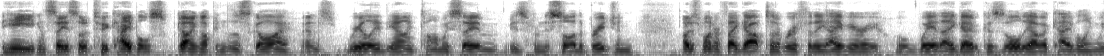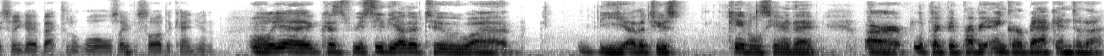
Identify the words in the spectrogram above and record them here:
here you can see sort of two cables going up into the sky, and it's really the only time we see them is from this side of the bridge. And I just wonder if they go up to the roof of the aviary or where they go, because all the other cabling we see go back to the walls either side of the canyon. Well, yeah, because we see the other two, uh, the other two cables here that are look like they probably anchor back into the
